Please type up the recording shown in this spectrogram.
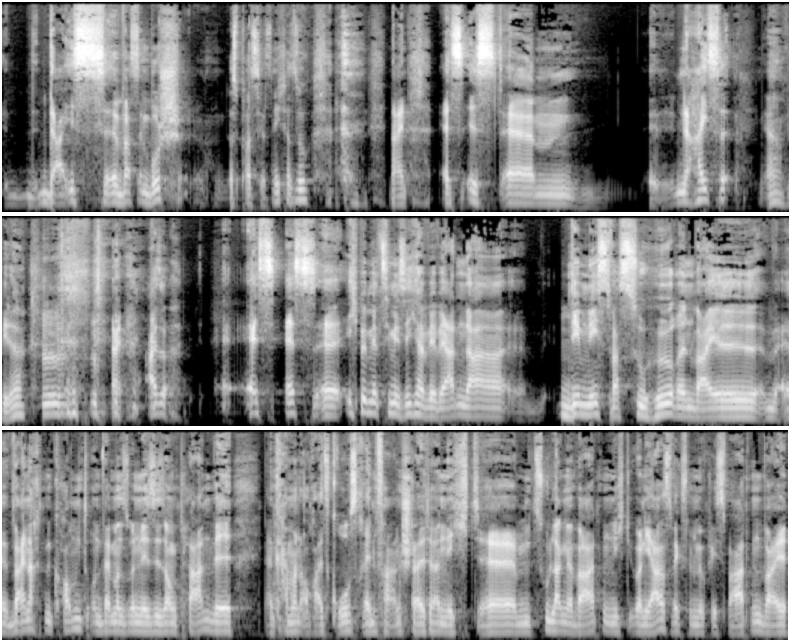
da ist äh, was im Busch. Das passt jetzt nicht dazu. Nein, es ist ähm, eine heiße. Ja, wieder. Nein, also es, es, äh, ich bin mir ziemlich sicher, wir werden da demnächst was zu hören, weil äh, Weihnachten kommt und wenn man so eine Saison planen will, dann kann man auch als Großrennveranstalter nicht ähm, zu lange warten, nicht über den Jahreswechsel möglichst warten, weil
